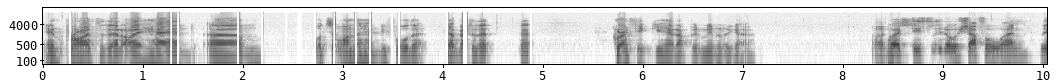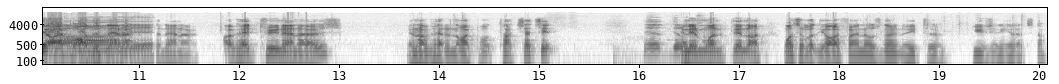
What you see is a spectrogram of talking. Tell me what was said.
and prior to that, I had. Um, what's that one they had before that? Go back to that that graphic you had up a minute ago. I got What's- this little shuffle one. The iPod, the Oh, Nano, yeah. the Nano. I've had two Nanos, and I've had an iPod Touch. That's it. Now, And like- then one, then I once I got the iPhone, there was no need to use any of that stuff.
